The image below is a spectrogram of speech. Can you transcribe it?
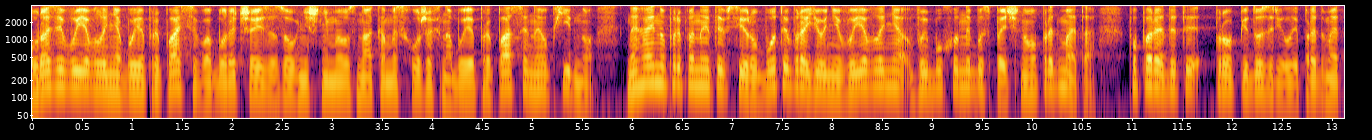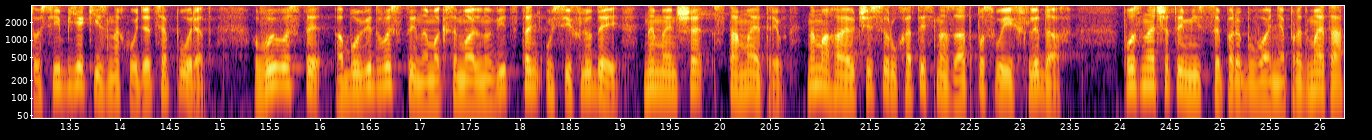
У разі виявлення боєприпасів або речей за зовнішніми ознаками схожих на боєприпаси необхідно негайно припинити всі роботи в районі виявлення вибухонебезпечного предмета, попередити про підозрілий предмет осіб, які знаходяться поряд, вивести або відвести на максимальну відстань усіх людей не менше 100 метрів, намагаючись рухатись назад по своїх слідах позначити місце перебування предмета,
